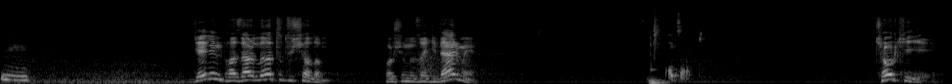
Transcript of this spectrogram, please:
Hmm. Gelin pazarlığa tutuşalım. Hoşunuza gider mi? Accept. Çok iyi.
